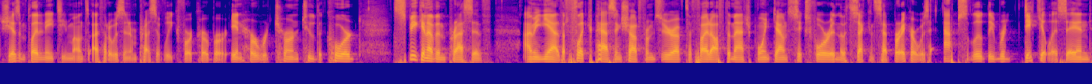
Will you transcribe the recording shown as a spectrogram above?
she hasn't played in 18 months. I thought it was an impressive week for Kerber in her return to the court. Speaking of impressive, I mean, yeah, the flick passing shot from Zverev to fight off the match point down 6 4 in the second set breaker was absolutely ridiculous. And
